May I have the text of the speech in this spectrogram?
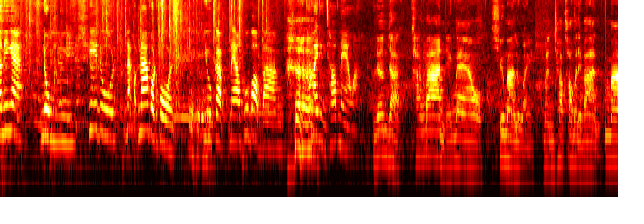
แล้วนี่ไง หนุ่มที่ดูหน้าหน้าโหดๆอยู่กับแมวผู้บอบบาง ทำไมถึงชอบแมวอะ เริ่มจากข้างบ้านเลี้ยงแมว ชื่อมารวย มันชอบเข้ามาในบ้าน มา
